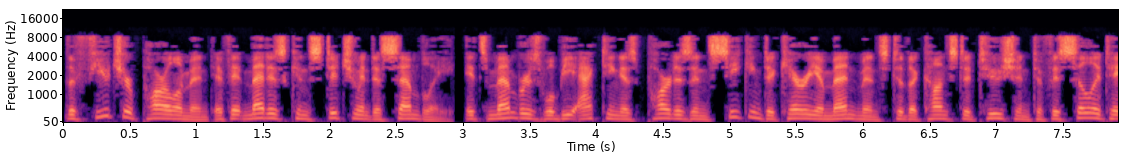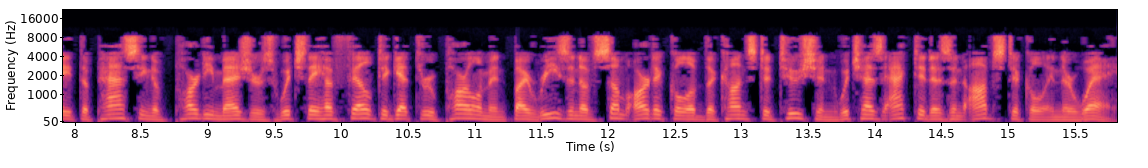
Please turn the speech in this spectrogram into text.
The future parliament if it met as constituent assembly, its members will be acting as partisans seeking to carry amendments to the constitution to facilitate the passing of party measures which they have failed to get through parliament by reason of some article of the constitution which has acted as an obstacle in their way.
